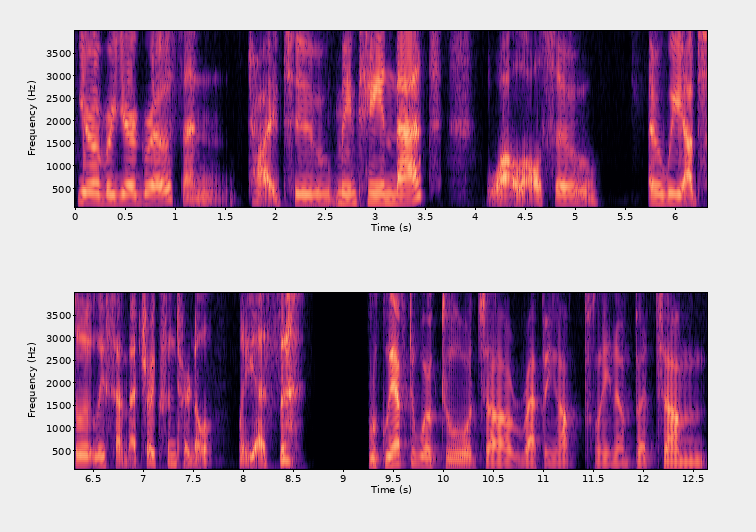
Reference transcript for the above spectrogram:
year over year growth and try to maintain that while also I mean, we absolutely set metrics internally. Yes. Look, we have to work towards uh, wrapping up, Polina. But um,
